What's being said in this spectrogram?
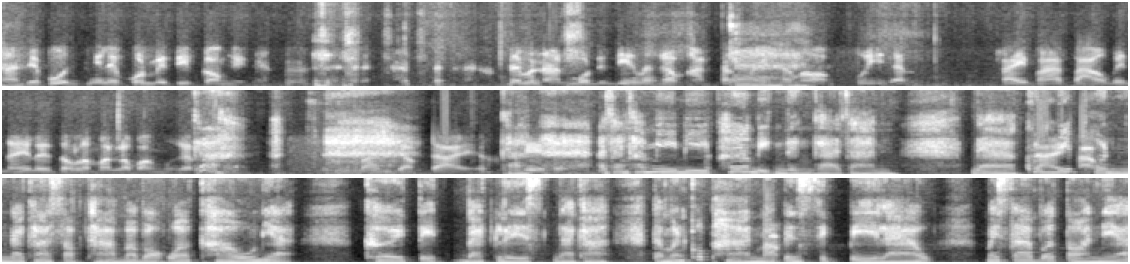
อะเดี๋ยวพูดอย่างนี้เลยคนไม่ติดกล้องอีก แต่มันอัดหมดจริงๆนะครับ อัดทั้งในค่ะ ข้างนอกคุยกัน ใครพาสาวไปไหนเลยต้องระมัดระวังเหมือนกัน ค่ะ บ้านจับได้โอเคค่ะอาจารย์คะมีมีเพิ่มอีกหนึ่งค่ะอาจารย์นะคุณได้ครับนิพนธ์นะคะ สอบถามมาบอกว่าเขาเนี่ยเคยติดแบ็คลิสต์นะคะ แต่มันก็ผ่านมาเป็น10ปีแล้ว ไม่ทราบว่าตอนเนี้ย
